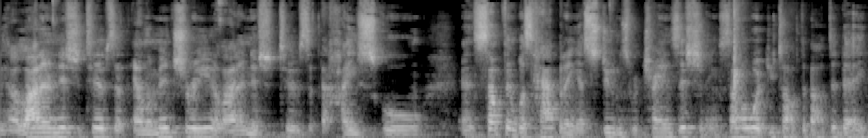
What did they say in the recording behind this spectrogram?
We had a lot of initiatives at elementary, a lot of initiatives at the high school, and something was happening as students were transitioning. Some of what you talked about today,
